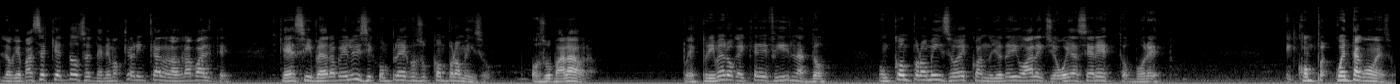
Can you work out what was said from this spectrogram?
Lo que pasa es que entonces tenemos que brincar a la otra parte, que es si Pedro Pierluisi cumple con sus compromisos o su palabra. Pues primero que hay que definir las dos. Un compromiso es cuando yo te digo, Alex, yo voy a hacer esto por esto. Y compr- cuenta con eso.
